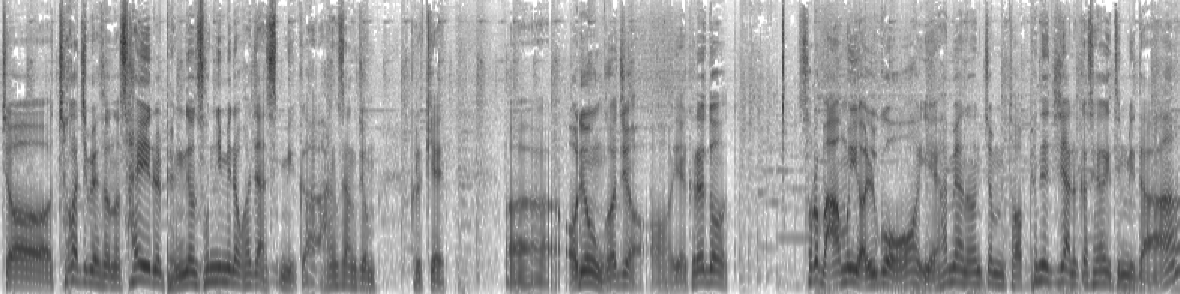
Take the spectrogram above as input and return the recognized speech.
저 처갓집에서는 사이를 백년 손님이라고 하지 않습니까? 항상 좀 그렇게 어, 어려운 거죠. 어, 예, 그래도 서로 마음을 열고 예 하면은 좀 더 편해지지 않을까 생각이 듭니다.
